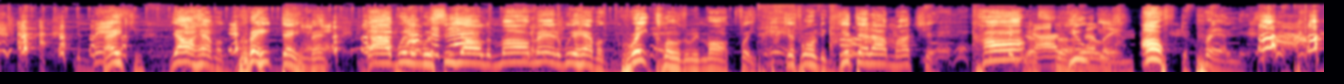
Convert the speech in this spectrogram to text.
The best. Thank you. Y'all have a great day, man. God willing, we'll see y'all tomorrow, man, and we'll have a great closing remark for you. Just wanted to get that out my chest. Carl, Yes, you willing. is off the prayer list.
